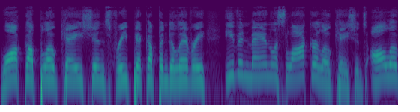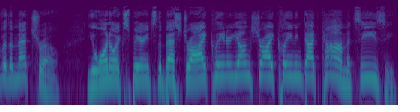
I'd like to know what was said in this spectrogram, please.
Walk up locations, free pickup and delivery, even manless locker locations all over the metro. You want to experience the best dry cleaner? YoungsDryCleaning.com. It's easy.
